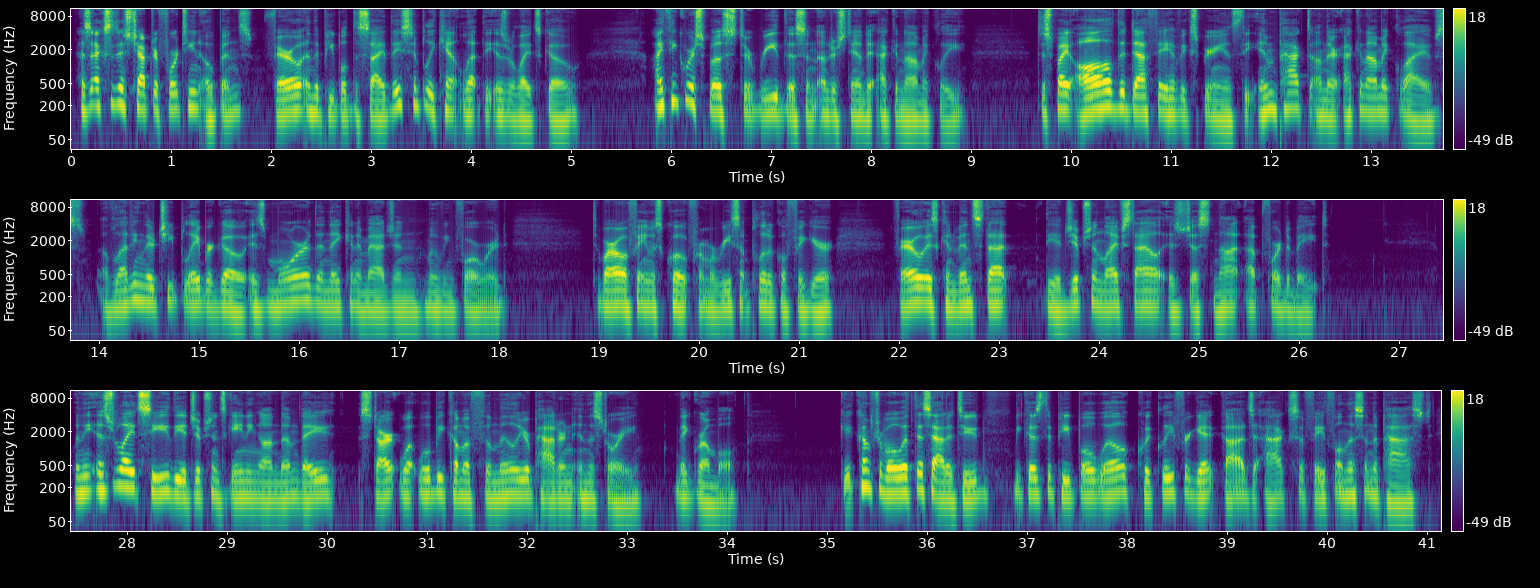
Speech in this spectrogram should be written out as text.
As Exodus chapter 14 opens, Pharaoh and the people decide they simply can't let the Israelites go. I think we're supposed to read this and understand it economically. Despite all the death they have experienced, the impact on their economic lives of letting their cheap labor go is more than they can imagine moving forward. To borrow a famous quote from a recent political figure, Pharaoh is convinced that the Egyptian lifestyle is just not up for debate. When the Israelites see the Egyptians gaining on them, they start what will become a familiar pattern in the story. They grumble. Get comfortable with this attitude because the people will quickly forget God's acts of faithfulness in the past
